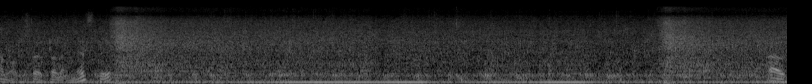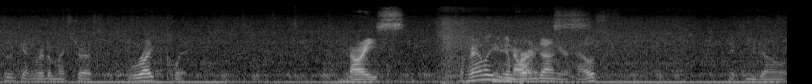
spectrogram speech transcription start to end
I'm upset that I missed it. Oh, this is getting rid of my stress right quick. Nice. Apparently, you can burn down your house if you don't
